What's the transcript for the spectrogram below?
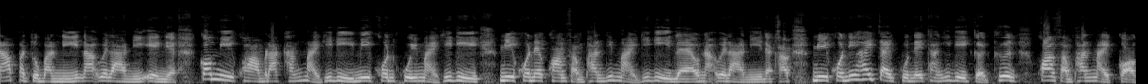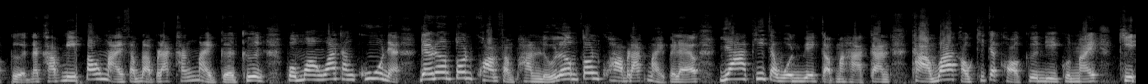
ณปัจจุบันนี้ณเวลานี้เองเนี่ยก็มีความรักครั้งใหม่ที่ดี มีคนคุยใหม่ที่ดี มีคนในความสัมพันธ์ที่ใหม่ที่ดีแล้วณเวลานี้นะครับมีคนที่ให้ใจคุณในทางที่ดีเกิดขึ้น ความสัมพันธ์ใหม่ก่อเกิดนะครับมีเป้าหมายสำหรับรักครั้งใหม่เกิดขึ้น ผมมองว่าทั้งคู่เนี่ยได้เริ่มต้นความสัมพันธ์หรือเริ่มต้นความรักใหม่ไปแล้ว ยากที่จะวนเวียนกลับมาหากัน ถามว่าเขาคิดจะขอคืนดีคุณไหมคิด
